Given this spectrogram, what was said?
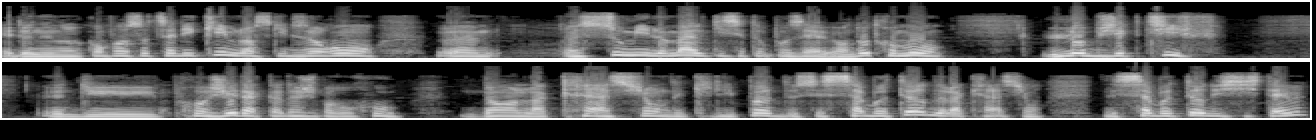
Et donner une récompense aux tzadikim lorsqu'ils auront euh, soumis le mal qui s'est opposé à eux. En d'autres mots, l'objectif euh, du projet d'Akadosh Baruch dans la création des kilipotes, de ces saboteurs de la création, des saboteurs du système,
